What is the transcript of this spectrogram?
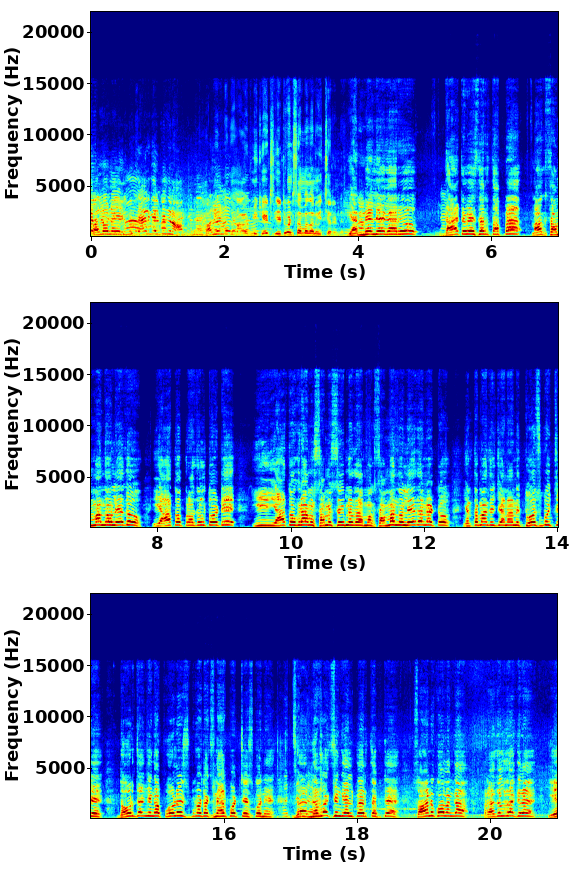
పళ్ళు ఉన్నాయి పళ్ళు మీకు ఎటువంటి సమాధానం ఇచ్చారండి ఎమ్మెల్యే గారు దాటవేశారు తప్ప మాకు సంబంధం లేదు. ఈ ఆతో ప్రజలతోటి ఈ యాతో గ్రామం సమస్య మీద మాకు సంబంధం లేదన్నట్టు ఇంతమంది జనాన్ని తోసిపుచ్చి దౌర్జన్యంగా పోలీస్ ప్రొటెక్షన్ ఏర్పాటు చేసుకొని నిర్లక్ష్యంగా వెళ్ళిపోయారు తప్పితే సానుకూలంగా ప్రజల దగ్గర ఏ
